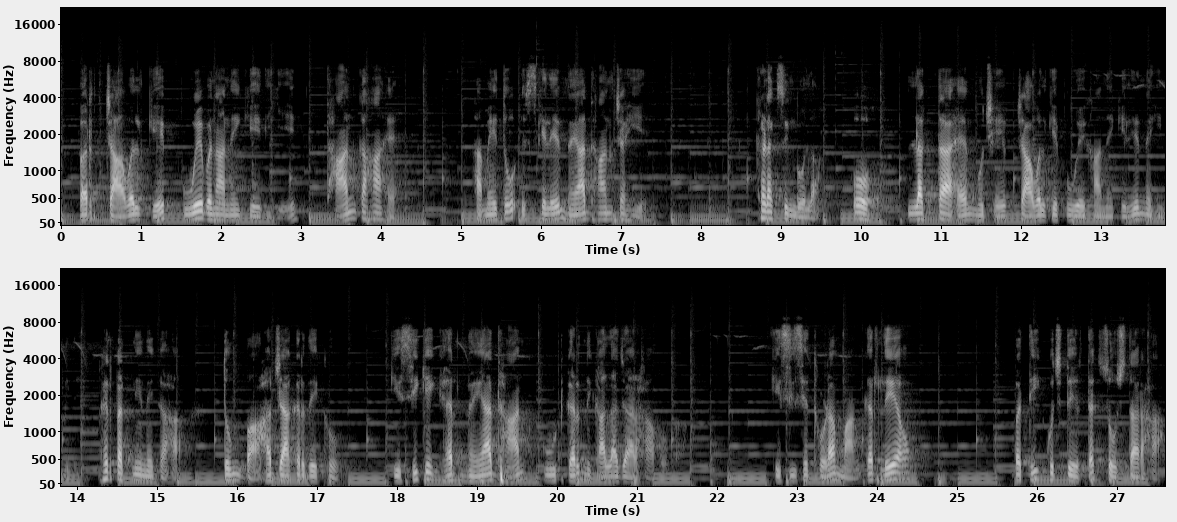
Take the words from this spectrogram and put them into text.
पर चावल के पुए बनाने के लिए धान कहाँ है? हमें तो इसके लिए नया धान चाहिए। खड़क सिंह बोला, ओह, लगता है मुझे चावल के पुए खाने के लिए नहीं मिले। फिर पत्नी ने कहा, तुम बाहर जाकर देखो, किसी के घर नया धान कूट कर निकाला जा रहा होगा। किसी से थोड़ा मांग कर ले आओ। पति कुछ देर तक सोचता रहा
